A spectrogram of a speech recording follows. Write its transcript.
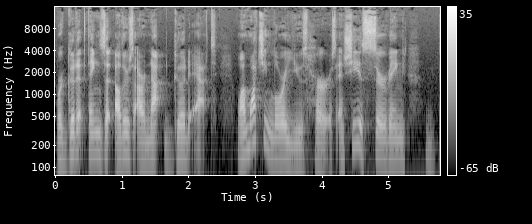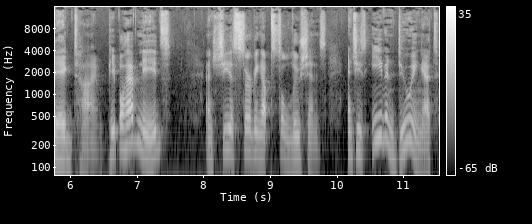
We're good at things that others are not good at. Well, I'm watching Lori use hers, and she is serving big time. People have needs, and she is serving up solutions. And she's even doing it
